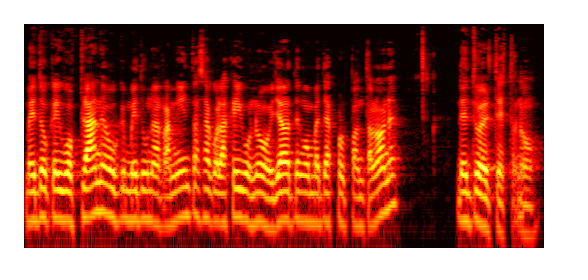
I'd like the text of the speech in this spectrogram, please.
Meto keywords planes o que meto una herramienta, saco las keywords, no, ya la tengo metidas por pantalones dentro del texto, no.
